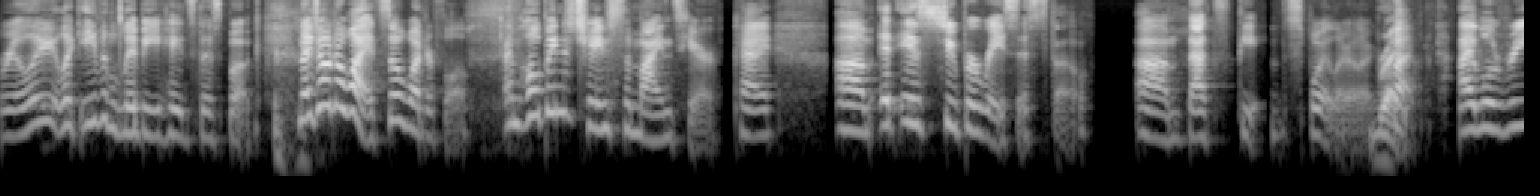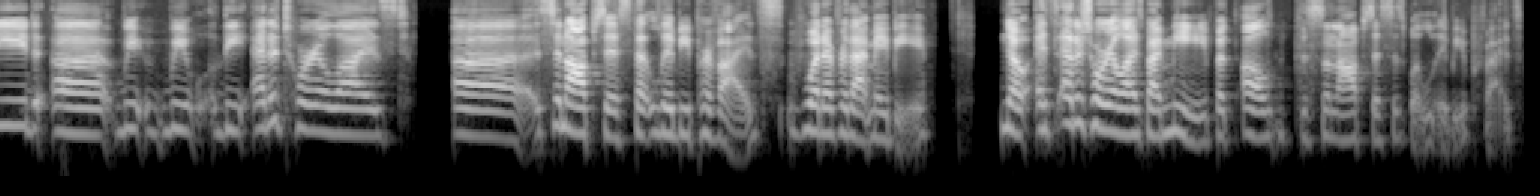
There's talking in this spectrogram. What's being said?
really? Like, even Libby hates this book. And I don't know why. It's so wonderful. I'm hoping to change some minds here, okay? Um, it is super racist, though. Um, that's the spoiler alert. Right. But I will read uh, we, we the editorialized uh, synopsis that Libby provides, whatever that may be. No, it's editorialized by me, but all the synopsis is what Libby provides.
